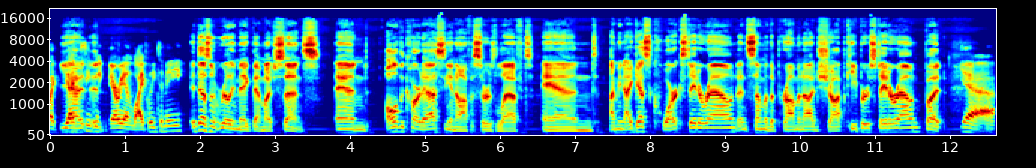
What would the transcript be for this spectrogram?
Like Yeah, that seems it- like very unlikely to me. it doesn't really make that much sense. And all the Cardassian officers left, and I mean, I guess Quark stayed around, and some of the Promenade shopkeepers stayed around, but Yeah,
